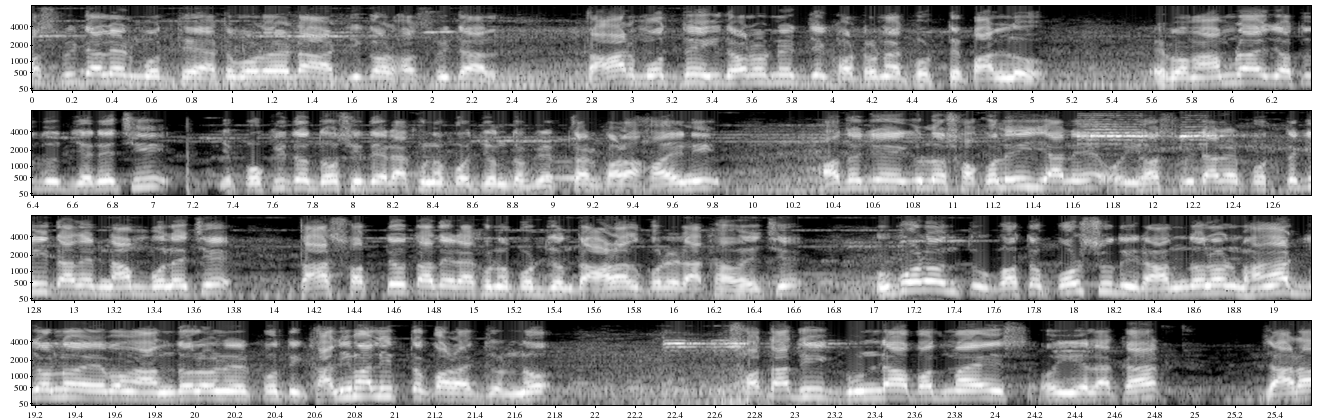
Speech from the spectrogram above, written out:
হসপিটালের মধ্যে এত বড় একটা আরজিকর হসপিটাল, তার মধ্যে এই ধরনের যে ঘটনা ঘটতে পারল এবং আমরা যতদূর জেনেছি যে প্রকৃত দোষীদের এখনও পর্যন্ত গ্রেপ্তার করা হয়নি। অথচ এগুলো সকলেই জানে, ওই হসপিটালের প্রত্যেকেই তাদের নাম বলেছে, তা সত্ত্বেও তাদের এখনও পর্যন্ত আড়াল করে রাখা হয়েছে। উপরন্তু, গত পরশুদিন আন্দোলন ভাঙার জন্য এবং আন্দোলনের প্রতি কালিমালিপ্ত করার জন্য শতাধিক গুন্ডা বদমাইশ ওই এলাকার, যারা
